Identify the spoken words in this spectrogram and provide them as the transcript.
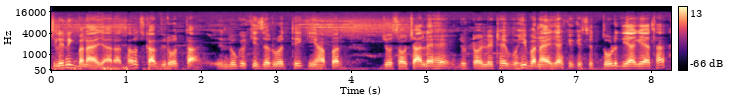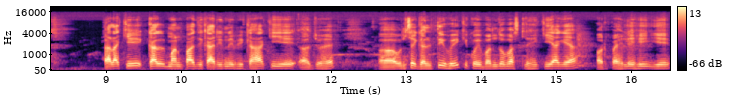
क्लिनिक बनाया जा रहा था उसका विरोध था। इन लोगों की ज़रूरत थी कि यहाँ पर जो शौचालय है, जो टॉयलेट है, वही बनाया जाए क्योंकि इसे तोड़ दिया गया था। हालाँकि कल मनपा अधिकारी ने भी कहा कि ये जो है उनसे गलती हुई कि कोई बंदोबस्त नहीं किया गया और पहले ही ये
